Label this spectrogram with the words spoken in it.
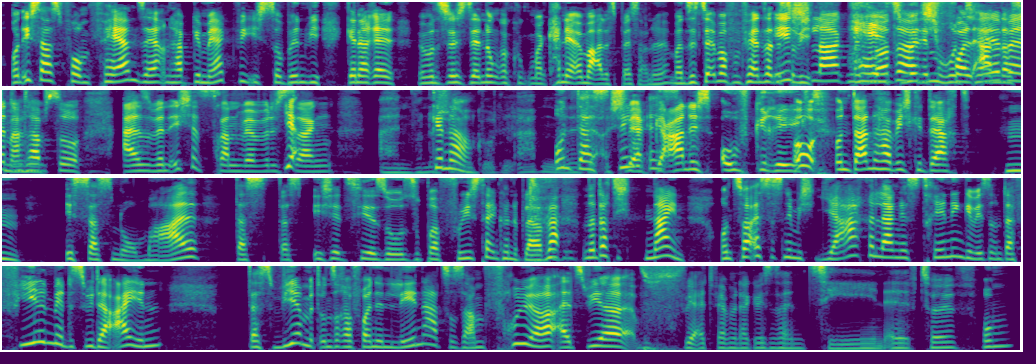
Und ich saß vorm Fernseher und habe gemerkt, wie ich so bin, wie generell, wenn man sich die Sendung anguckt, man kann ja immer alles besser, ne? Man sitzt ja immer vom Fernseher und ist Ich so wie, schlag mit hey, Lotta im voll anders machen. und hab so, also wenn ich jetzt dran wäre, würde ich Ja. sagen, einen wunderschönen Genau. guten Abend. Und das ich wäre gar nicht aufgeregt. Oh, und dann habe ich gedacht, hm, ist das normal, dass, dass ich jetzt hier so super freestylen könnte, bla bla bla. Und dann dachte ich, nein. Und zwar ist das nämlich jahrelanges Training gewesen und da fiel mir das wieder ein, dass wir mit unserer Freundin Lena zusammen früher, als wir, pf, wie alt werden wir da gewesen sein? 10, 11, 12 rum,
